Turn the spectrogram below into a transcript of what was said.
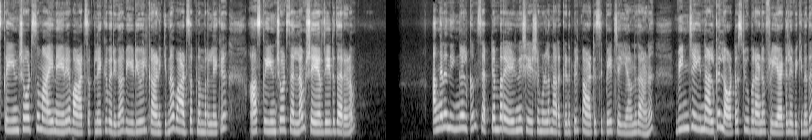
സ്ക്രീൻഷോട്ട്സുമായി നേരെ വാട്സപ്പിലേക്ക് വരിക. വീഡിയോയിൽ കാണിക്കുന്ന വാട്സപ്പ് നമ്പറിലേക്ക് ആ സ്ക്രീൻഷോട്ട്സ് എല്ലാം ഷെയർ ചെയ്ത് തരണം. അങ്ങനെ നിങ്ങൾക്കും സെപ്റ്റംബർ ഏഴിന് ശേഷമുള്ള നറുക്കെടുപ്പിൽ പാർട്ടിസിപ്പേറ്റ് ചെയ്യാവുന്നതാണ്. വിൻ ചെയ്യുന്ന ആൾക്ക് ലോട്ടസ് ട്യൂബറാണ് ഫ്രീ ആയിട്ട് ലഭിക്കുന്നത്.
